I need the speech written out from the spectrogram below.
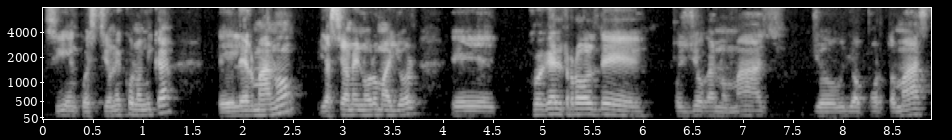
¿sí? En cuestión económica, el hermano, ya sea menor o mayor, eh, juega el rol de, pues yo gano más, yo, yo aporto más,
